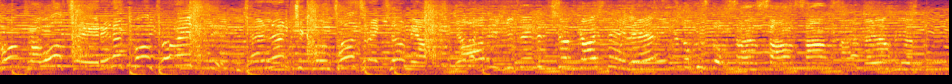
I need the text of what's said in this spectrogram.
Kontravolta yerine kontraversi. Derler ki kontaz reklam yap. Ya abi 150 tişört kaç TL? 59.90 san san san. Şaka yapıyorsun.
